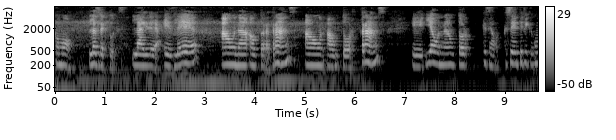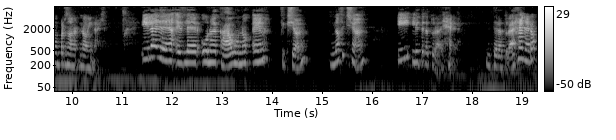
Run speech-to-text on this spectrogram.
como las lecturas. La idea es leer a una autora trans, a un autor trans eh, y a un autor que se, que se identifique como persona no binaria. Y la idea es leer uno de cada uno en ficción, no ficción y literatura de género. Literatura de género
